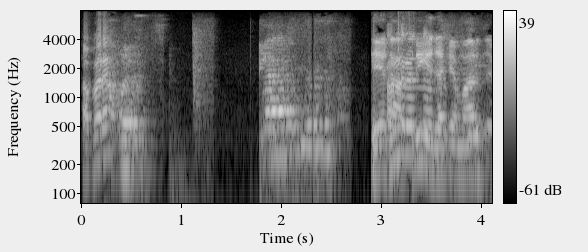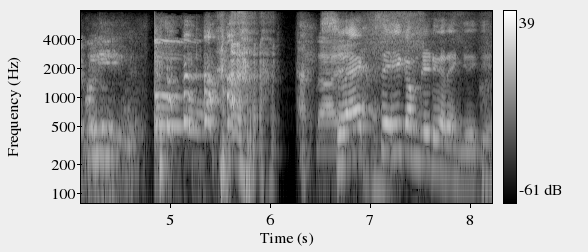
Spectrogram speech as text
कहाँ पर है? एक आखिरी है जाके मार दे स्वैग से ही कंप्लीट करेंगे ये गेम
